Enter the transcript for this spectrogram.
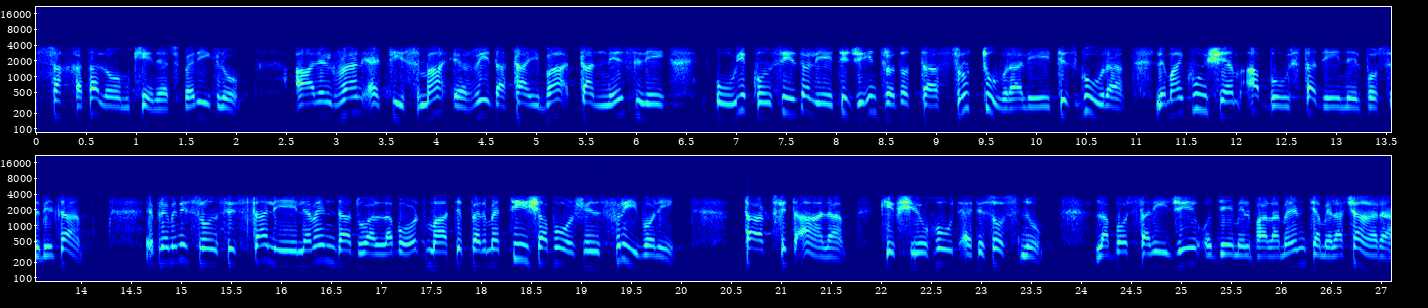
s-saħħa tal-omm kienet f'periklu. Qal il-Gvern qed jisma' r-rieda tajba tan-nies li u jikkunsidra li tiġi introdotta struttura li tiżgura li ma jkunx hemm abbuż ta' din il-possibiltà. Il-Prim Ministru nsista li l-emenda dwar l-abort ma tippermettix abortions frivoli Tard fit-tqala, kif xi wħud qed isostnu, l-abbozz ta' liġi quddiem il-Parlament jagħmilha ċara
